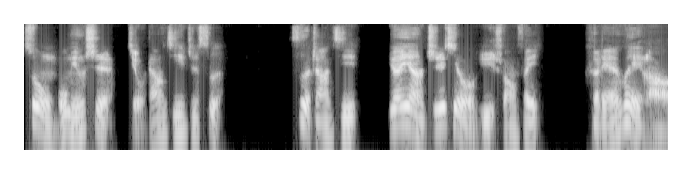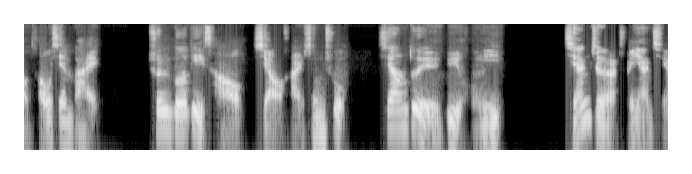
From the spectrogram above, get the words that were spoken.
宋无名氏九章机之四，四章机，鸳鸯织就欲双飞，可怜未老头先白。春波碧草，晓寒深处，相对浴红衣。前者纯言情，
